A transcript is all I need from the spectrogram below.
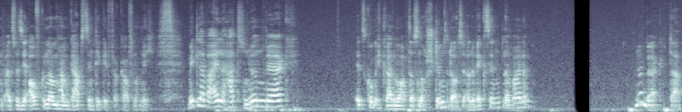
Und als wir sie aufgenommen haben, gab es den Ticketverkauf noch nicht. Mittlerweile hat Nürnberg Jetzt gucke ich gerade mal, ob das noch stimmt oder ob sie alle weg sind mittlerweile. Nürnberg, da.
